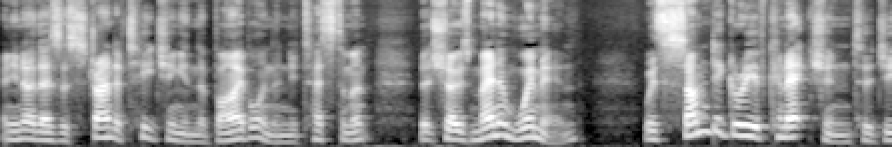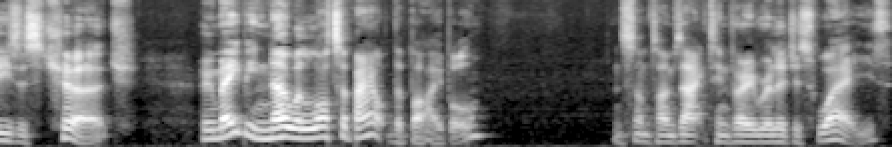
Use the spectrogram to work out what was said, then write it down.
And you know, there's a strand of teaching in the Bible, in the New Testament, that shows men and women with some degree of connection to Jesus' church, who maybe know a lot about the Bible and sometimes act in very religious ways,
